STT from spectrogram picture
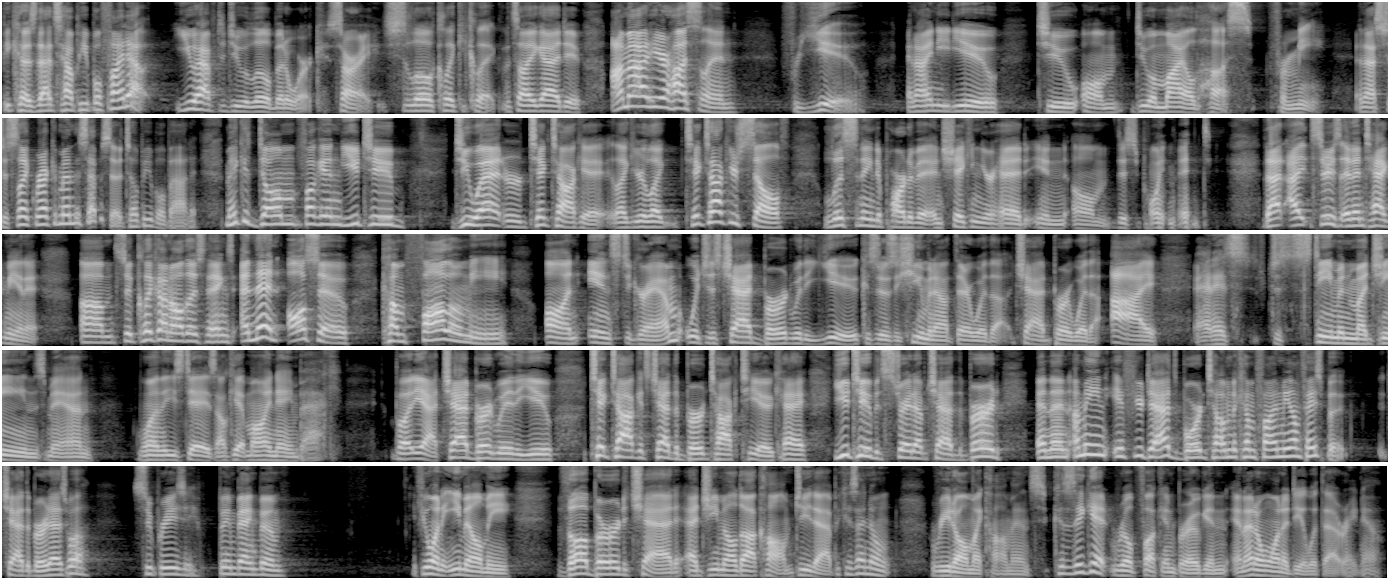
because that's how people find out. You have to do a little bit of work. Sorry, just a little clicky click. That's all you got to do. I'm out here hustling for you, and I need you to um, do a mild huss for me. And that's just like recommend this episode. Tell people about it. Make a dumb fucking YouTube duet or TikTok it. Like you're like TikTok yourself listening to part of it and shaking your head in um, disappointment. That I seriously, and then tag me in it. Um, so click on all those things, and then also come follow me on Instagram, which is Chad Bird with a U, because there's a human out there with a Chad Bird with a I and it's just steaming my jeans, man. One of these days, I'll get my name back. But yeah, Chad Bird with a U. TikTok, it's Chad the Bird Talk TOK. YouTube, it's straight up Chad the Bird. And then, I mean, if your dad's bored, tell him to come find me on Facebook, Chad the Bird as well. Super easy. Boom, bang, boom. If you want to email me, thebirdchad at gmail.com, do that because I don't read all my comments because they get real fucking broken and I don't want to deal with that right now.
